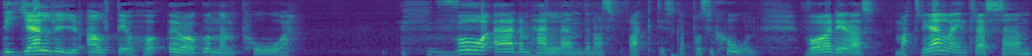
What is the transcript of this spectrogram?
det gäller ju alltid att ha ögonen på vad är de här ländernas faktiska position? Vad är deras materiella intressen?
